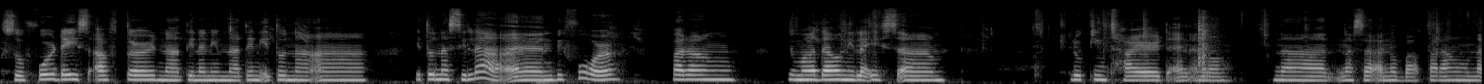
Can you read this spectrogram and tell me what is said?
So, four days after na tinanim natin, ito na, ah, ito na sila. And before, parang yung mga dahon nila is um, looking tired and ano, na nasa ano ba, parang na,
